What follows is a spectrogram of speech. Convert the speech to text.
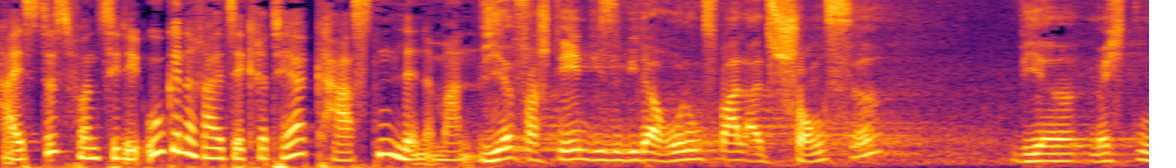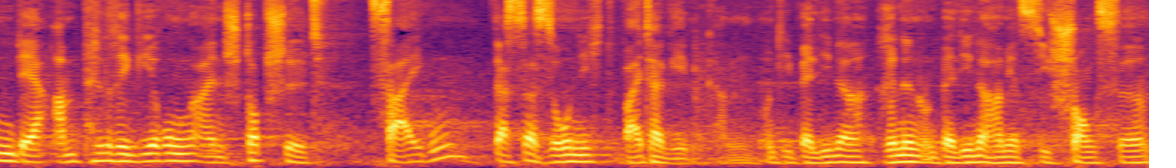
heißt es von CDU-Generalsekretär Carsten Linnemann. Wir verstehen diese Wiederholungswahl als Chance. Wir möchten der Ampelregierung ein Stoppschild zeigen, dass das so nicht weitergehen kann. Und die Berlinerinnen und Berliner haben jetzt die Chance,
